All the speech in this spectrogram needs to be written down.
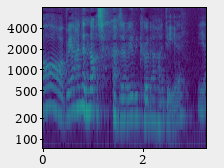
Oh, Rhiannon, that's, a really good idea. Yeah.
